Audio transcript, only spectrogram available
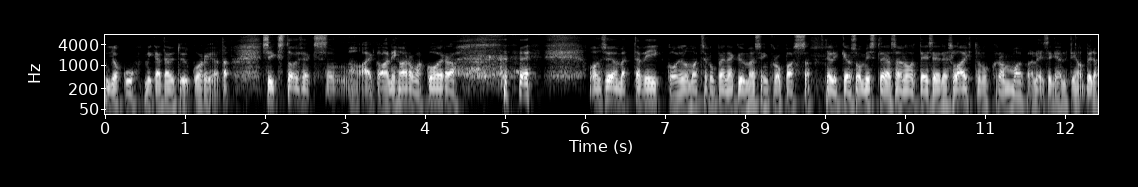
joku, mikä täytyy korjata. Siksi toiseksi aika niin harva koira on syömättä viikkoa ilman, että se rupeaa näkymään siinä kropassa. Eli jos omistaja sanoo, että ei se edes laihtunut grammaakaan, niin ei sekään nyt ihan pidä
